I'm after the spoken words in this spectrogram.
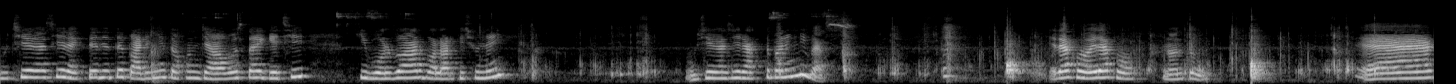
গুছিয়ে গেছি রেখতে যেতে পারিনি, তখন যা অবস্থায় গেছি, কি বলব, আর বলার কিছু নেই। গুছিয়ে গেছি রাখতে পারিনি, ব্যাস। এ দেখো এ দেখো নন্ত এক,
